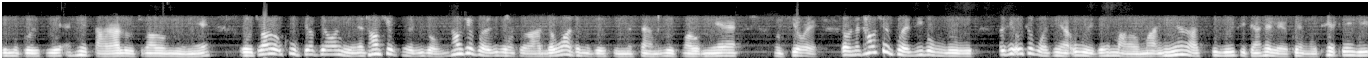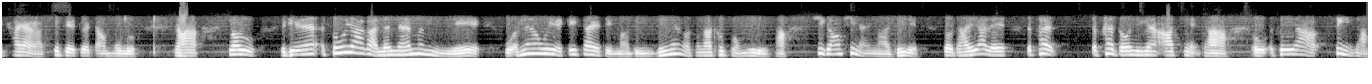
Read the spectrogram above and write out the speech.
ဒီမိုကရေစီရဲ့အနှစ်သာရလို့ကျွန်တော်တို့မြင်တယ်ဟိုကျွန်တော်တို့အခုပြောပြောနေ2008ဖွဲ့စည်းပုံ2008ဖွဲ့စည်းပုံဆိုတာလုံးဝဒီမိုကရေစီမဆန်ဘူးလို့ကျွန်တော်တို့အမြဲဟိုပြောရဲအဲ့တော့2008ဖွဲ့စည်းပုံလို့ပြည်သူ့အုပ်ချုပ်ပုံချင်းဥပဒေထဲမှာတော့မှနင်းရတာစီရေးစီတန်းလှည့်လည်ခွင့်ကိုထည့်သွင်းရေးထားရတာဖြစ်တဲ့အတွက်ကြောင့်မို့လို့ဒါကျွန်တော်တို့တကယ်အစိုးရကလက်လန်းမမီရဲ့ဟိုအလန်းဝေးရဲ့ကိစ္စရဲ့တိမ်မှာဒီရင်းနှီးတော်ဆန္ဒထုတ်ဖော်မှုတွေကရှိကောင်းရှိနိုင်မှာသေးတယ်။ဆိုတော့ဒါတွေကလည်းတစ်ဖက် တစ်ဖက်သောနည်းလမ်းအချင်းဒါဟိုအစိုးရသိလာ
